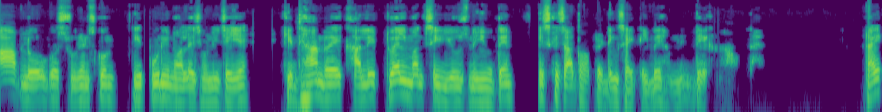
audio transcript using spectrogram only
आप लोगों को स्टूडेंट्स को ये पूरी नॉलेज होनी चाहिए कि ध्यान रहे, खाली ट्वेल्व मंथ से यूज़ नहीं होते, इसके साथ ऑपरेटिंग साइकिल भी हमने देखना होता है। राइट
